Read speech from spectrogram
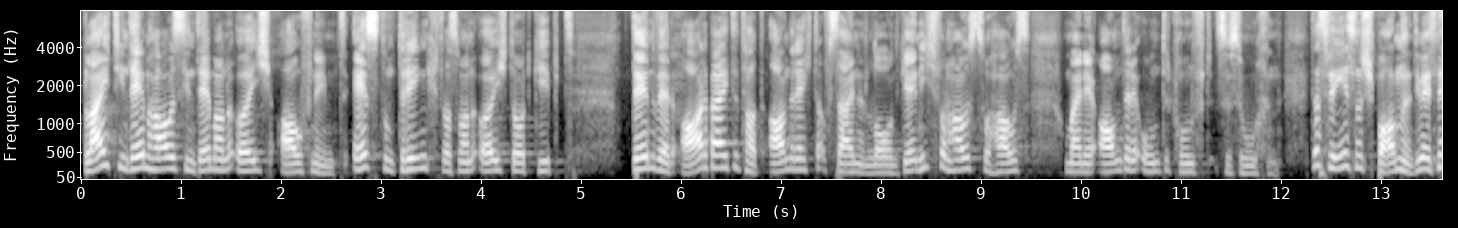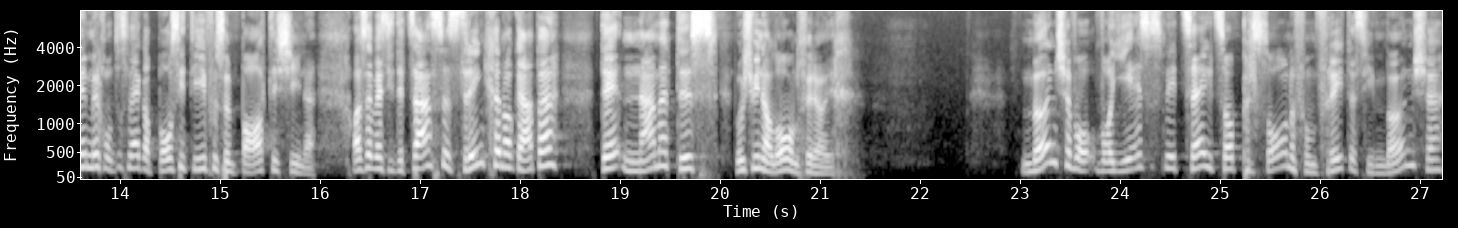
Bleibt in dem Haus, in dem man euch aufnimmt. Esst und trinkt, was man euch dort gibt. Denn wer arbeitet, hat Anrecht auf seinen Lohn. Geht nicht von Haus zu Haus, um eine andere Unterkunft zu suchen. Das finde ich noch spannend. Ich weiß nicht, mir kommt das mega positiv und sympathisch rein. Also, wenn sie dir zu essen und zu trinken noch geben, dann nehmt das, das ist wie ein Lohn für euch. Menschen, die Jesus mir zeigt, so Personen vom Frieden, sind Menschen,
